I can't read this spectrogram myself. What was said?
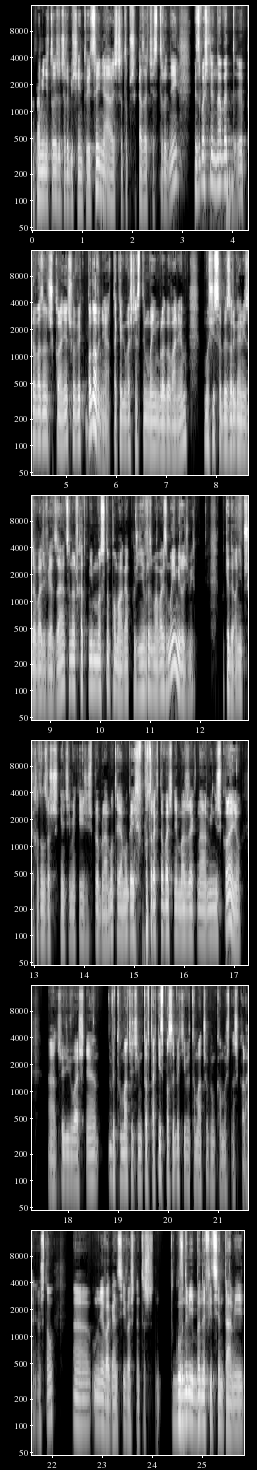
Czasami niektóre rzeczy robi się intuicyjnie, a jeszcze to przekazać jest trudniej. Więc właśnie nawet e, prowadząc szkolenie, człowiek ponownie, tak jak właśnie z tym moim blogowaniem, musi sobie zorganizować wiedzę, co na przykład mi mocno pomaga później w rozmowach z moimi ludźmi. Kiedy oni przychodzą z rozstrzygnięciem jakiegoś problemu, to ja mogę ich potraktować niemalże jak na mini szkoleniu, a, czyli właśnie wytłumaczyć im to w taki sposób, jaki wytłumaczyłbym komuś na szkoleniu. Zresztą e, u mnie w agencji właśnie też głównymi beneficjentami,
